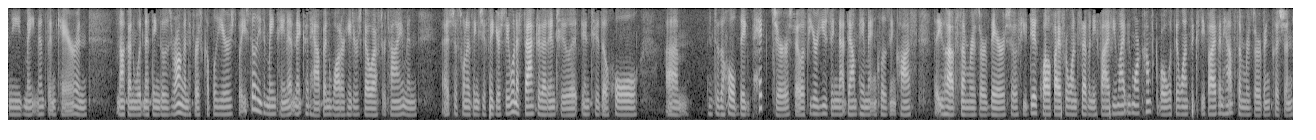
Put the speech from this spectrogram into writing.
need maintenance and care and knock on wood, nothing goes wrong in the first couple of years, but you still need to maintain it, and it could happen. Water heaters go after time, and it's just one of the things you figure. So you want to factor that into it, into the whole, um, into the whole big picture. So if you're using that down payment and closing costs, that you have some reserve there. So if you did qualify for 175, you might be more comfortable with the 165 and have some reserve and cushion.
